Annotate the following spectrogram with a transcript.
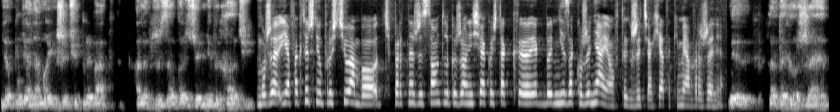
nie opowiadam o ich życiu prywatnym, ale proszę zauważyć, że im nie wychodzi. Może ja faktycznie uprościłam, bo ci partnerzy są, tylko że oni się jakoś tak e, jakby nie zakorzeniają w tych życiach. Ja takie miałam wrażenie. Nie, dlatego, że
